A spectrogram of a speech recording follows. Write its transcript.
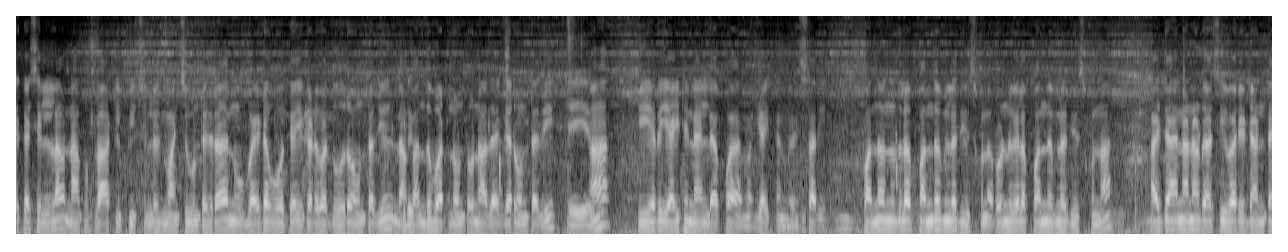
ఏకశిల్లో నాకు ప్లాట్ ఇప్పించిండు. మంచిగా ఉంటుంది రా నువ్వు బయట పోతే ఇక్కడ కూడా దూరం ఉంటుంది. నాకు అందుబాటులో ఉంటావు నా దగ్గర ఉంటుంది. Year? Eighty nine eighty nine sorry పంతొమ్మిది వందల పంతొమ్మిదిలో తీసుకున్నా రెండు వేల పంతొమ్మిదిలో తీసుకున్నా. అయితే ఆయన అన్నాడు "ఆ శివారెడ్డి అంటే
